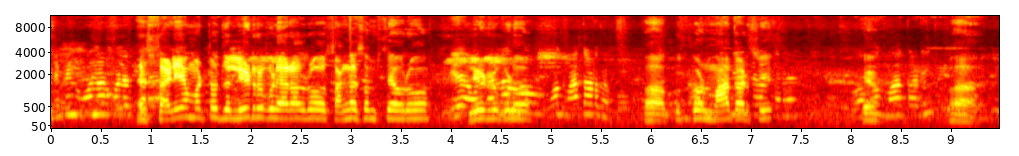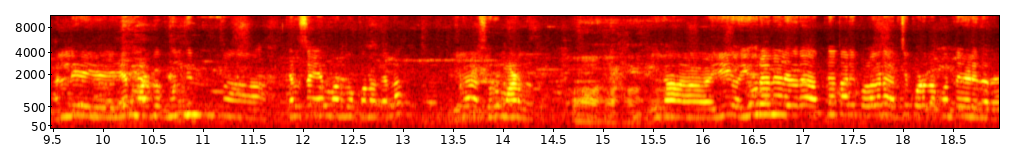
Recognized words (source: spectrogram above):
ಜಮೀನು ಓನರ್ಗಳು ಸ್ಥಳೀಯ ಮಟ್ಟದ ಲೀಡ್ರುಗಳು ಯಾರಾದರೂ ಸಂಘ ಸಂಸ್ಥೆಯವರು ಲೀಡರ್ಗಳು ಮಾತಾಡಬೇಕು. ಕುತ್ಕೊಂಡು ಮಾತಾಡಿಸಿ. ಮಾತಾಡಿ. ಅಲ್ಲಿ ಏನು ಮಾಡಬೇಕು ಮುಂದಿನ ಕೆಲಸ ಏನು ಮಾಡಬೇಕು ಅನ್ನೋದೆಲ್ಲ ಈಗ ಶುರು ಮಾಡಬೇಕು. ಹಾಂ ಹಾಂ ಹಾಂ. ಈಗ ಈ ಇವ್ರೇನು ಹೇಳಿದ್ದಾರೆ ಹತ್ತನೇ ತಾರೀಕು ಒಳಗಡೆ ಅರ್ಜಿ ಕೊಡಬೇಕು ಅಂತ ಹೇಳಿದ್ದಾರೆ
